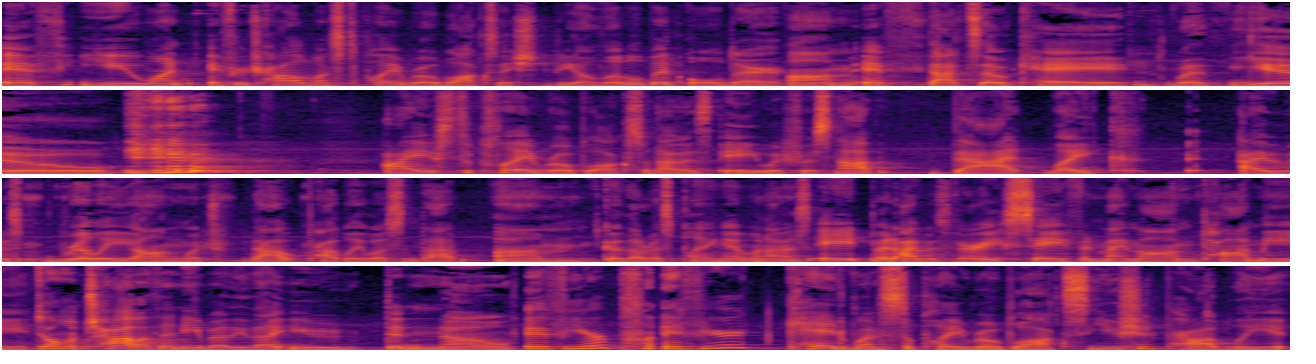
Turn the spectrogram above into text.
if you want if your child wants to play roblox they should be a little bit older um, if that's okay with you i used to play roblox when i was eight which was not that like I was really young, which that probably wasn't that um, good that I was playing it when I was eight, but I was very safe, and my mom taught me don't chat with anybody that you didn't know. If your if your kid wants to play Roblox, you should probably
